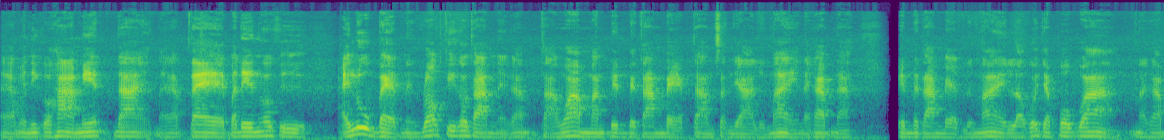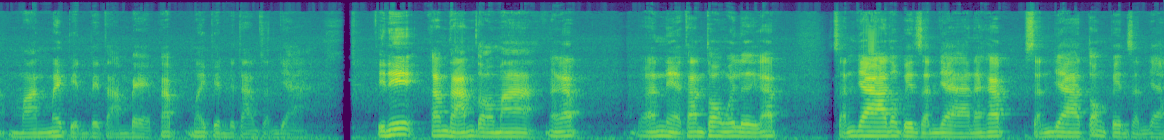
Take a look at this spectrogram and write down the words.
นะครับอันนี้ก็5เมตรได้นะครับ แต่ประเด็นก็คือ ไอ้รูปแบบหนึ่งบล็อกที่เขาทำเนี่ยครับถามว่ามันเป็นไปตามแบบตามสัญญาหรือไม่นะครับนะเป็นไปตามแบบหรือไม่ เราก็จะพบว่านะครับมันไม่เป็นไปตามแบบครับ ไม่เป็นไปตามสัญญา ทีนี้คำถามต่อมานะครับเพราะนั้นเนี่ยท่านท่องไว้เลยครับ สัญญาต้องเป็นสัญญานะครับ สัญญาต้องเป็นสัญญา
